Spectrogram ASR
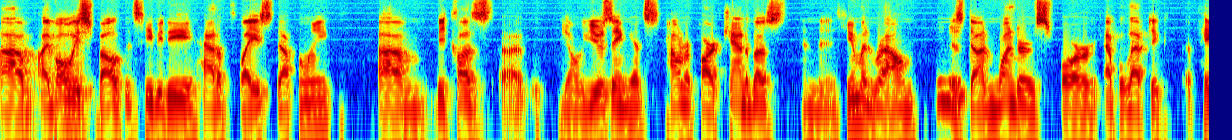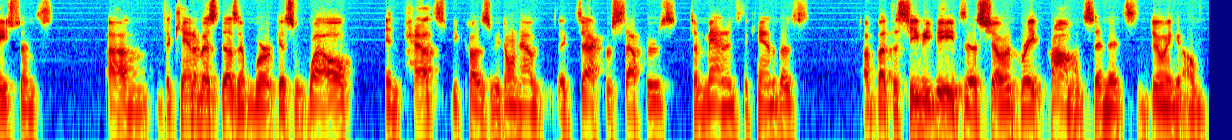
Uh, I've always felt that CBD had a place, definitely, um, because uh, you know using its counterpart cannabis in the human realm has done wonders for epileptic patients. Um, the cannabis doesn't work as well in pets because we don't have the exact receptors to manage the cannabis. Uh, but the CBD does show a great promise and it's doing um,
